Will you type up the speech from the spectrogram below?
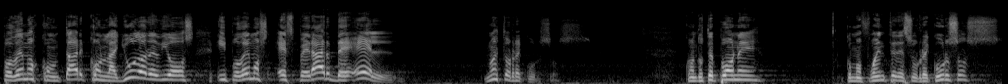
podemos contar con la ayuda de Dios y podemos esperar de Él nuestros recursos. Cuando usted pone como fuente de sus recursos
